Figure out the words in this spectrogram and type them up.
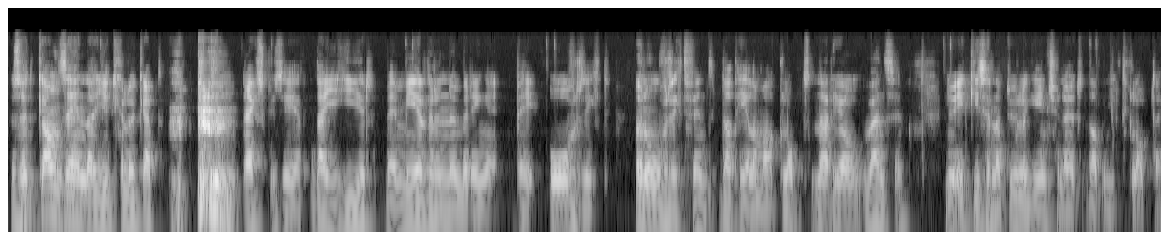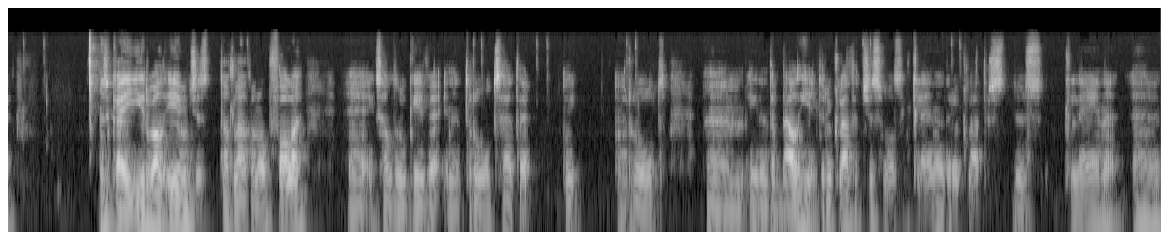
Dus het kan zijn dat je het geluk hebt, excuseer, dat je hier bij meerdere nummeringen, bij overzicht, een overzicht vindt dat helemaal klopt naar jouw wensen. Nu, ik kies er natuurlijk eentje uit dat niet klopt. Hè. Dus kan je hier wel eventjes dat laten opvallen. Uh, ik zal het ook even in het rood zetten. Oei, rood. Um, ik denk dat België druklettertjes zoals in kleine drukletters. Dus kleine, uh,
